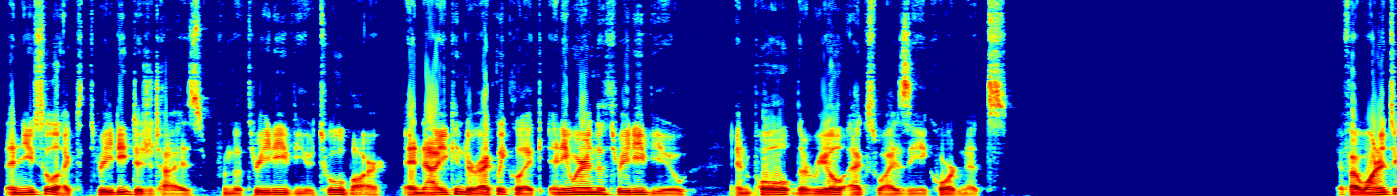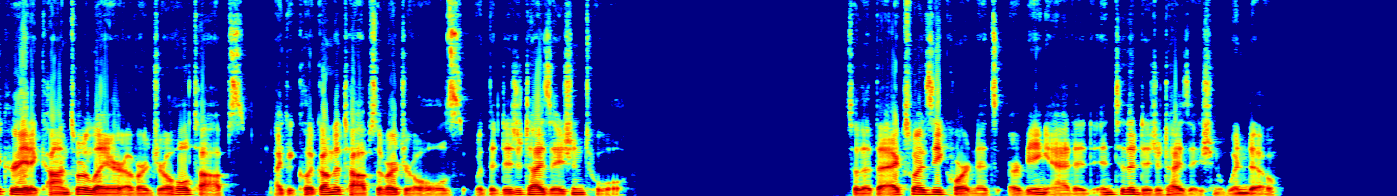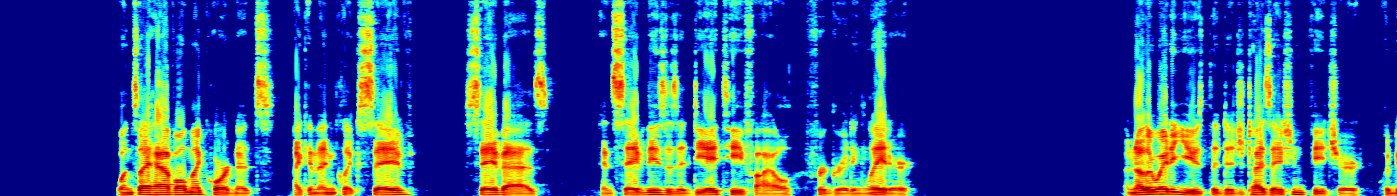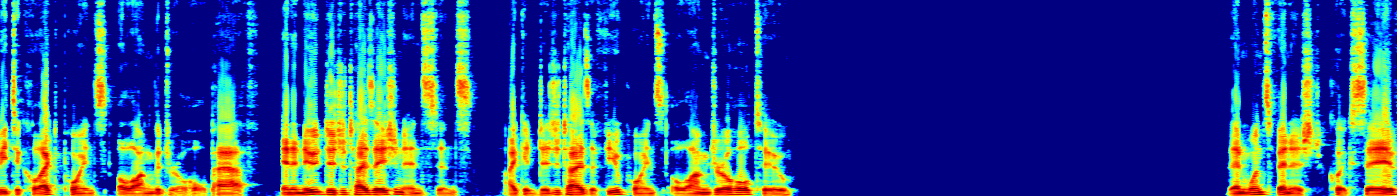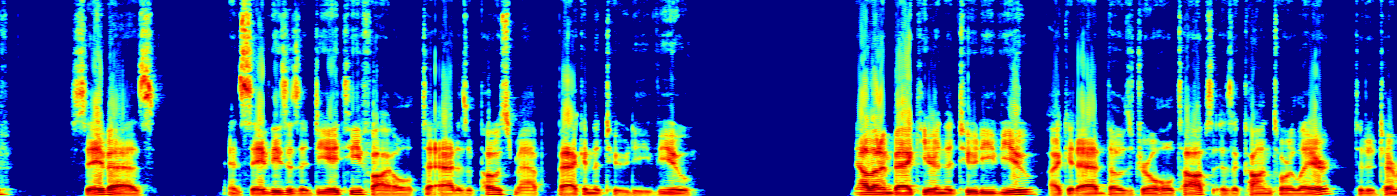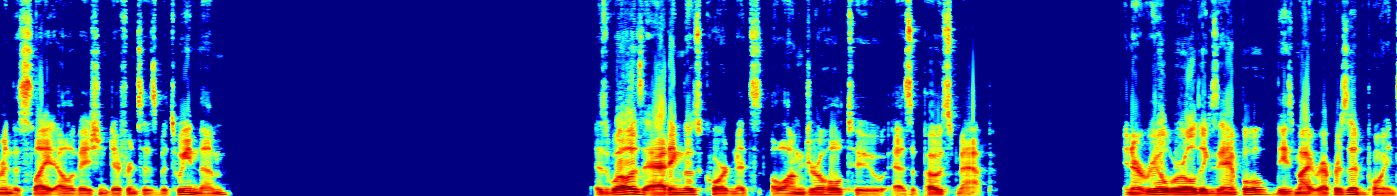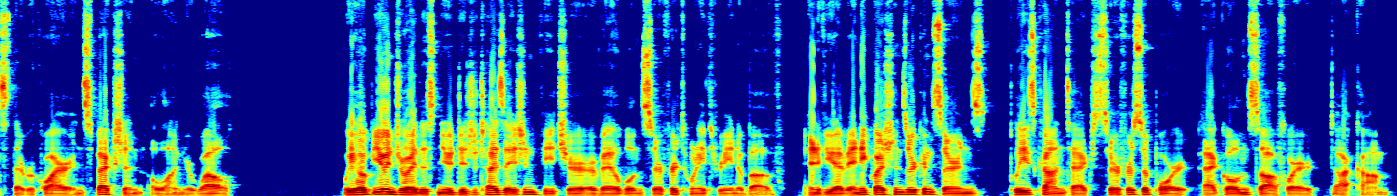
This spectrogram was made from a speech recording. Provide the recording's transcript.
Then you select 3D Digitize from the 3D View toolbar, and now you can directly click anywhere in the 3D view and pull the real XYZ coordinates. If I wanted to create a contour layer of our drill hole tops, I could click on the tops of our drill holes with the digitization tool so that the XYZ coordinates are being added into the digitization window. Once I have all my coordinates, I can then click Save, Save As, and save these as a DAT file for gridding later. Another way to use the digitization feature would be to collect points along the drill hole path. In a new digitization instance, I could digitize a few points along drill hole 2 Then once finished, click Save, Save As, and save these as a DAT file to add as a post map back in the 2D view. Now that I'm back here in the 2D view, I could add those drill hole tops as a contour layer to determine the slight elevation differences between them, as well as adding those coordinates along drill hole 2 as a post map. In a real-world example, these might represent points that require inspection along your well. We hope you enjoy this new digitization feature available in Surfer 23 and above. And if you have any questions or concerns, please contact Surfer Support at goldensoftware.com.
